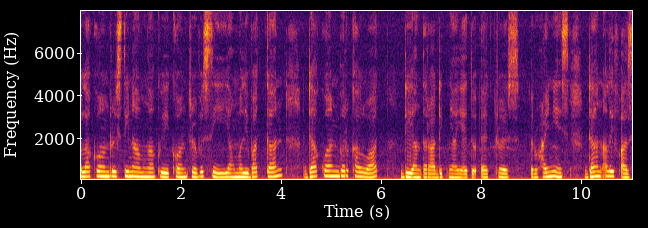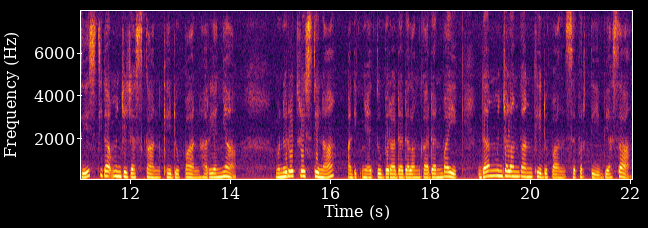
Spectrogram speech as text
Pelakon Ristina mengakui kontroversi yang melibatkan dakwaan berkalwat di antara adiknya iaitu aktris Ruhainis dan Alif Aziz tidak menjejaskan kehidupan hariannya. Menurut Ristina, adiknya itu berada dalam keadaan baik dan menjalankan kehidupan seperti biasa.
